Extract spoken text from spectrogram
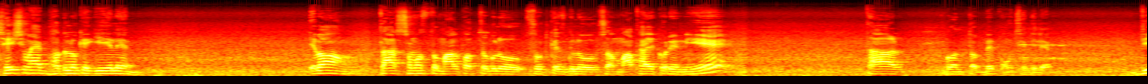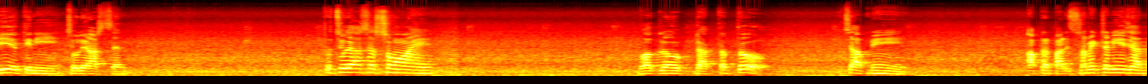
সেই সময় এক ভদ্রলোক এগিয়ে এলেন এবং তার সমস্ত মালপত্রগুলো সুটকেসগুলো সব মাথায় করে নিয়ে তার গন্তব্যে পৌঁছে দিলেন। দিয়ে তিনি চলে আসছেন। তো চলে আসার সময় ভদ্রলোক, ডাক্তার তো আচ্ছা আপনি আপনার পারিশ্রমিকটা নিয়ে যান।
